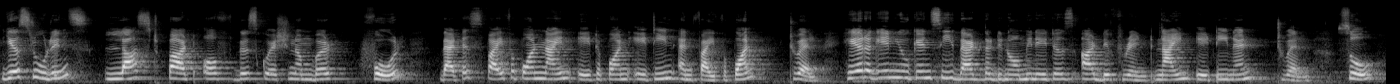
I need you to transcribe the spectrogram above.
Yes students, last part of this question number 4 that is 5 upon 9, 8 upon 18 and 5 upon 12. Here again you can see that the denominators are different 9, 18 and 12. So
